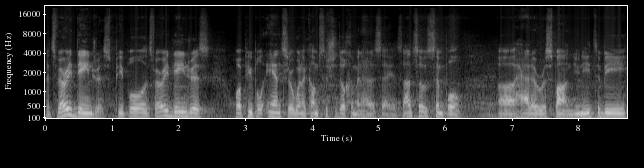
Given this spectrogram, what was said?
It's very dangerous. People, it's very dangerous what people answer when it comes to shidduchim and how to say. It's not so simple uh, how to respond. You need to be,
